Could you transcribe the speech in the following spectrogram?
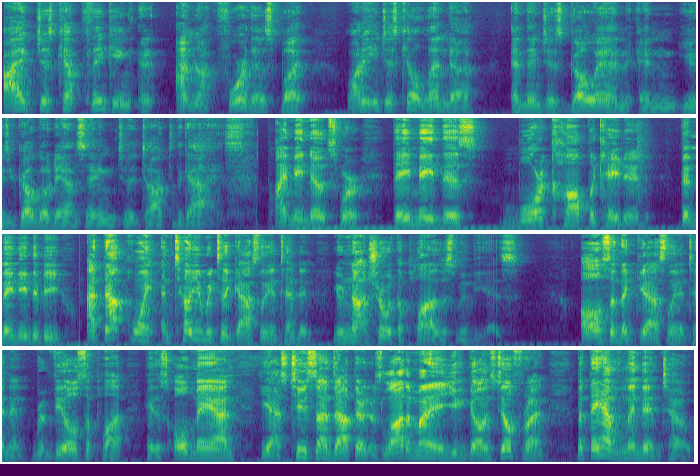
I just kept thinking, and I'm not for this, but why don't you just kill Linda and then just go in and use your go go dancing to talk to the guys? I made notes where they made this more complicated than they need to be. At that point, until you reach the gasoline attendant, you're not sure what the plot of this movie is. All of a sudden, the gasoline attendant reveals the plot. Hey, this old man, he has two sons out there. There's a lot of money. You can go and steal front, but they have Linda in tow.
